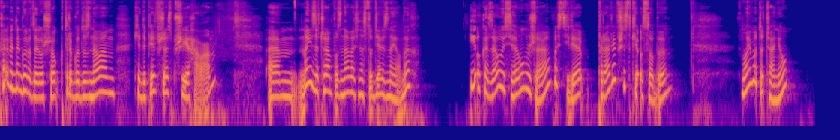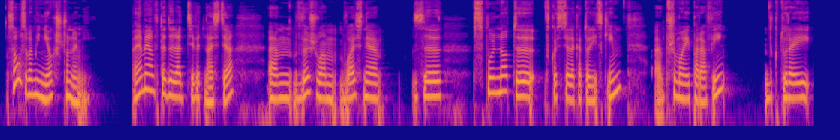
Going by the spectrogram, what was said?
pewnego rodzaju szok, którego doznałam, kiedy pierwszy raz przyjechałam. No i zaczęłam poznawać na studiach znajomych. I okazało się, że właściwie prawie wszystkie osoby w moim otoczeniu są osobami nieochrzczonymi. A ja miałam wtedy lat 19. Um, wyszłam właśnie z wspólnoty w kościele katolickim przy mojej parafii, w której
